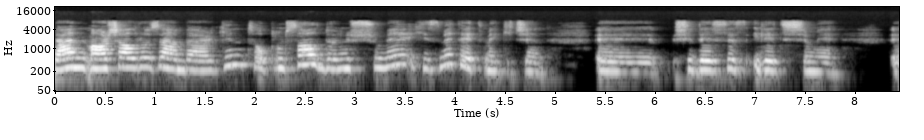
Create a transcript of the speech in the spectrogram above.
ben Marshall Rosenberg'in toplumsal dönüşüme hizmet etmek için e, şiddetsiz iletişimi e,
